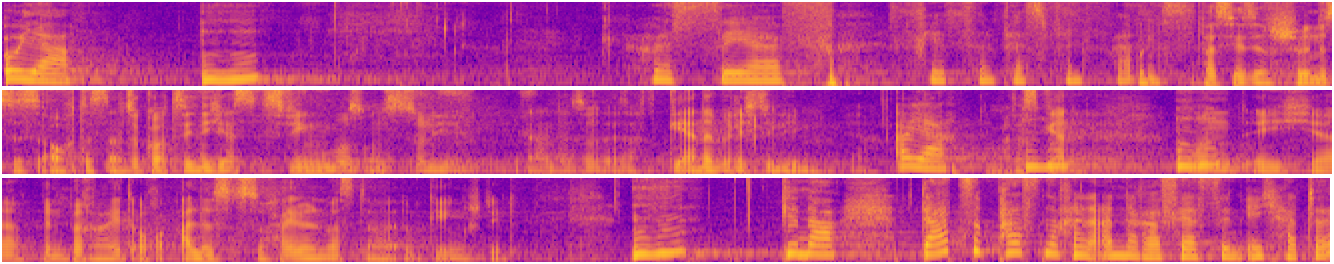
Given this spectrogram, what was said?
Oh ja. Mhm. Hosea 14, Vers 5. Und was hier sehr schön ist, ist auch, dass also Gott sich nicht erst zwingen muss, uns zu lieben. Ja, also er sagt, gerne will ich sie lieben. Ja. Oh ja. Ich mache das mhm. gerne. Mhm. Und ich äh, bin bereit, auch alles zu heilen, was da entgegensteht. Genau, dazu passt noch ein anderer Vers, den ich hatte,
